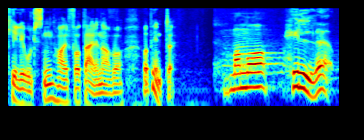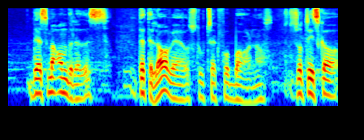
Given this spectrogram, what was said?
Kille Olsen har fått æren av å, å pynte. Man må hylle det som er annerledes. Dette lager jeg jo stort sett for barna, så at de skal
